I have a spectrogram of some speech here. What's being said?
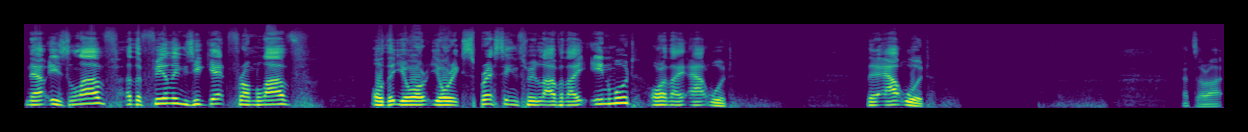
Now, is love, are the feelings you get from love or that you're, you're expressing through love, are they inward or are they outward? They're outward. That's all right.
